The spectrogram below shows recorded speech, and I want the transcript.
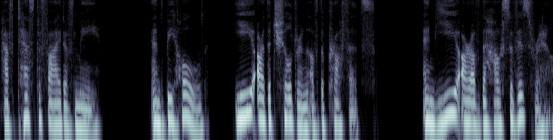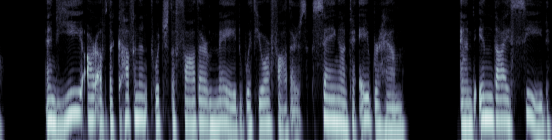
have testified of me. And behold, ye are the children of the prophets and ye are of the house of Israel. And ye are of the covenant which the Father made with your fathers, saying unto Abraham, And in thy seed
